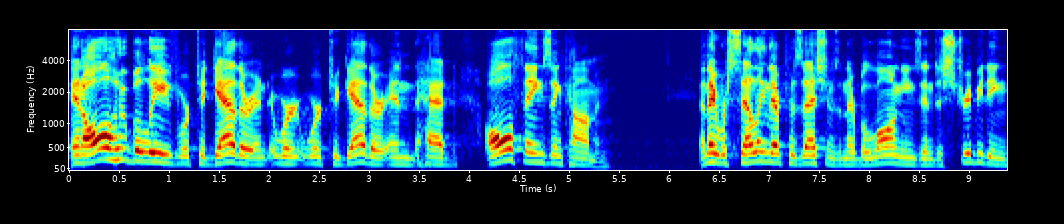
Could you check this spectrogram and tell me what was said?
And all who believed were together and were, were together and had all things in common. And they were selling their possessions and their belongings and distributing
